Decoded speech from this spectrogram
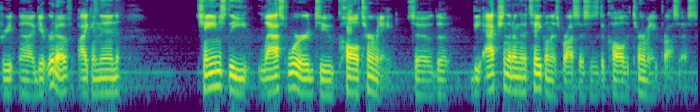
to uh, get rid of, I can then change the last word to call terminate. So the, the action that I'm going to take on this process is to call the terminate process.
